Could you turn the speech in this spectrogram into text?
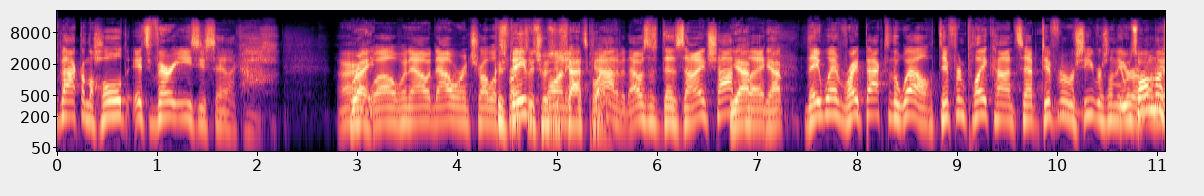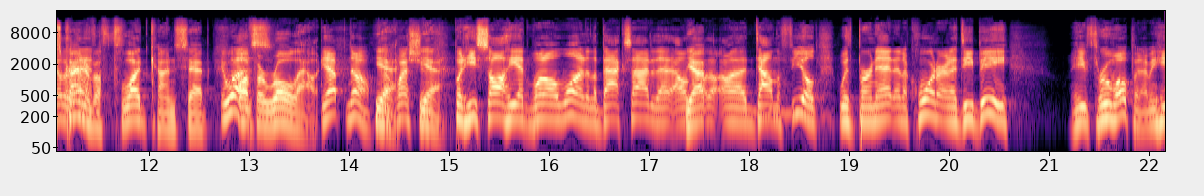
back on the hold. It's very easy to say like, oh, all right, Right. well, well, now now we're in trouble. It's 'Cause first Davis was a shot play. out of it. That was a design shot Yep, play. yep. They went right back to the well. Different play concept, different receivers on the It was almost kind end. of a flood concept It was off a rollout. Yep, no, Yeah, no question. yeah. But he saw he had one on one in the backside of that Yep. uh, down the field with Burnett and a corner and a DB. He threw him open. I mean, he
